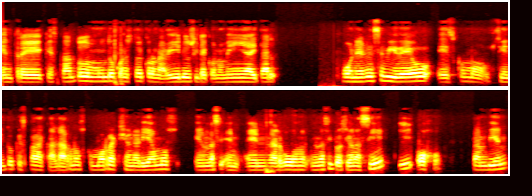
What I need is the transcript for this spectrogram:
entre que está todo el mundo con esto del coronavirus y la economía y tal, poner ese video es como, siento que es para calarnos cómo reaccionaríamos en una, en, en algo, en una situación así. Y ojo, también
